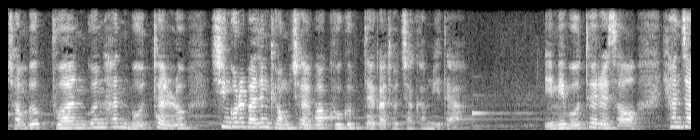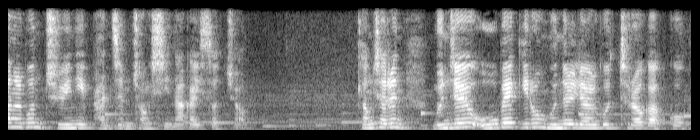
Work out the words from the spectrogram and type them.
전북 부안군 한 모텔로 신고를 받은 경찰과 구급대가 도착합니다. 이미 모텔에서 현장을 본 주인이 반쯤 정신이 나가 있었죠. 경찰은 문제의 501호 문을 열고 들어갔고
